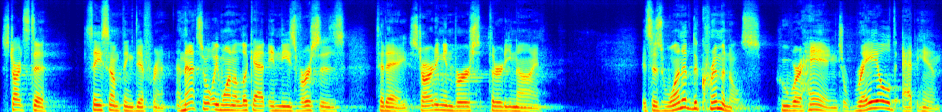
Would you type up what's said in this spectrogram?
starts to say something different. And that's what we want to look at in these verses today, starting in verse 39. It says, One of the criminals who were hanged railed at him,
